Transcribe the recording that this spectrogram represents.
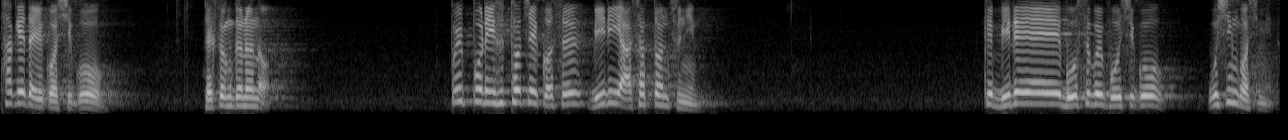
파괴될 것이고 백성들은 뿔뿔이 흩어질 것을 미리 아셨던 주님. 그 미래의 모습을 보시고 우신 것입니다.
